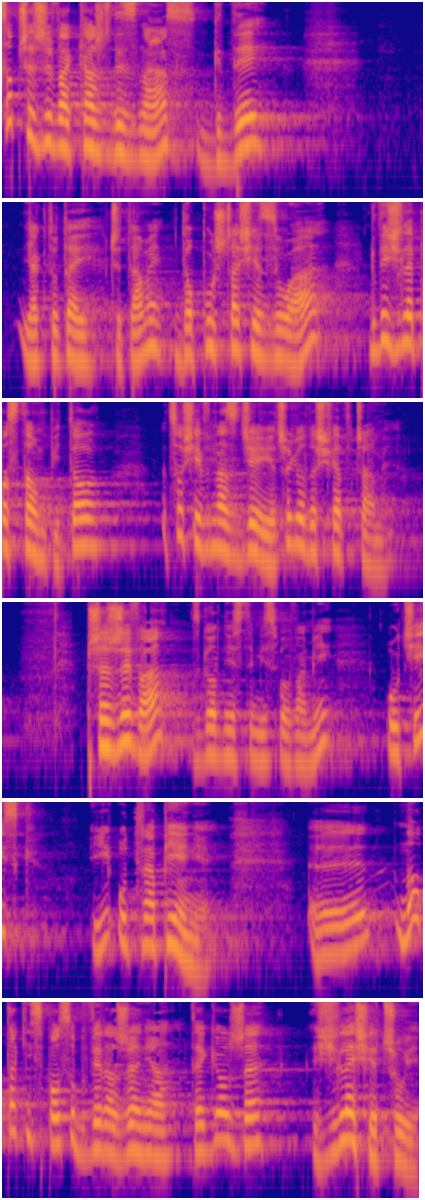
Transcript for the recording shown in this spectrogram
Co przeżywa każdy z nas, gdy, jak tutaj czytamy, dopuszcza się zła, gdy źle postąpi? To co się w nas dzieje, czego doświadczamy. Przeżywa, zgodnie z tymi słowami, ucisk i utrapienie. E, no, taki sposób wyrażenia tego, że źle się czuje.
